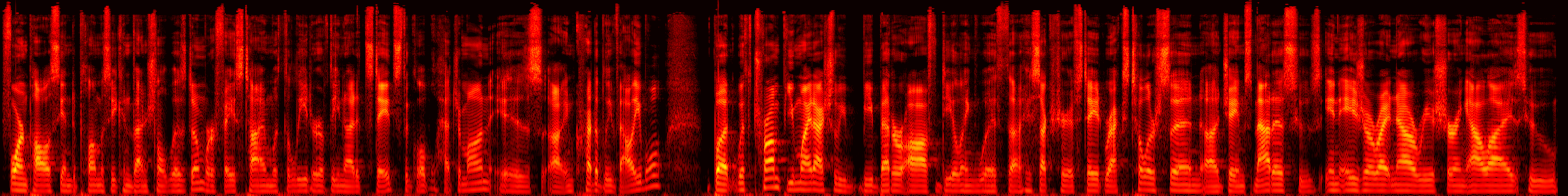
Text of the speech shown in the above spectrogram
foreign policy and diplomacy conventional wisdom, where FaceTime with the leader of the United States, the global hegemon, is uh, incredibly valuable. But with Trump, you might actually be better off dealing with uh, his Secretary of State Rex Tillerson, uh, James Mattis, who's in Asia right now, reassuring allies, who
